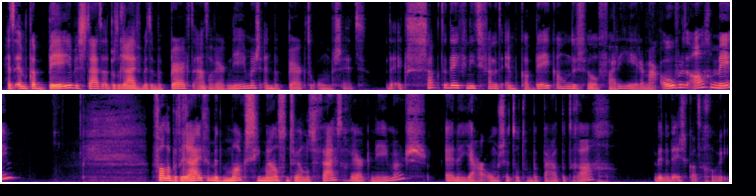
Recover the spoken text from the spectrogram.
Het MKB bestaat uit bedrijven met een beperkt aantal werknemers en beperkte omzet de exacte definitie van het MKB kan dus wel variëren. Maar over het algemeen vallen bedrijven met maximaal zo'n 250 werknemers en een jaaromzet tot een bepaald bedrag binnen deze categorie.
